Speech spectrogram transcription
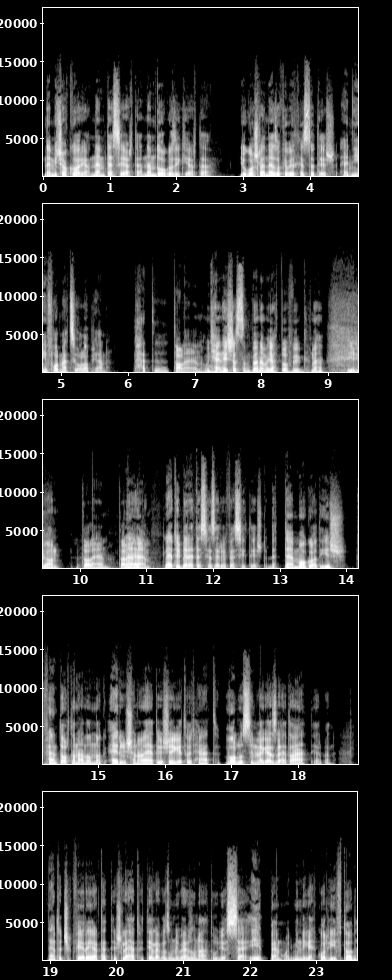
Nem is akarja, nem tesz érte, nem dolgozik érte. Jogos lenne ez a következtetés? Ennyi információ alapján? Hát talán. Ugye és azt mondta, nem, hogy attól függ, nem? Így van. Talán, talán lehet, nem. Lehet, hogy beleteszi az erőfeszítést, de te magad is fenntartanád annak erősen a lehetőséget, hogy hát valószínűleg ez lehet a háttérben. Lehet, hogy csak félreértett, és lehet, hogy tényleg az univerzum állt úgy össze éppen, hogy mindig ekkor hívtad.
